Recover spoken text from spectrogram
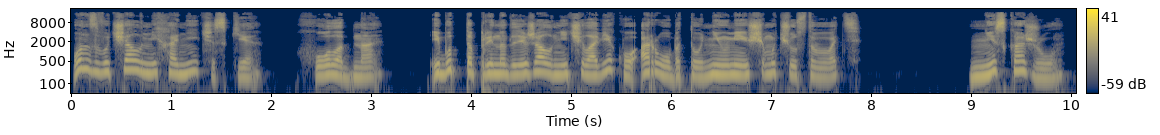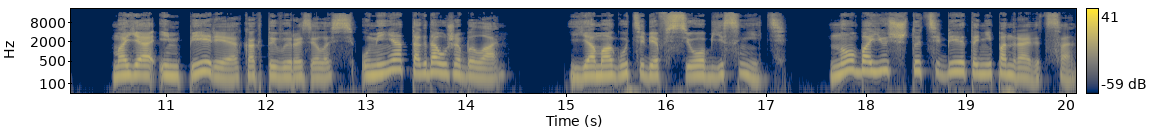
Он звучал механически, холодно, и будто принадлежал не человеку, а роботу, не умеющему чувствовать. «Не скажу», Моя империя, как ты выразилась, у меня тогда уже была. Я могу тебе все объяснить, но боюсь, что тебе это не понравится».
